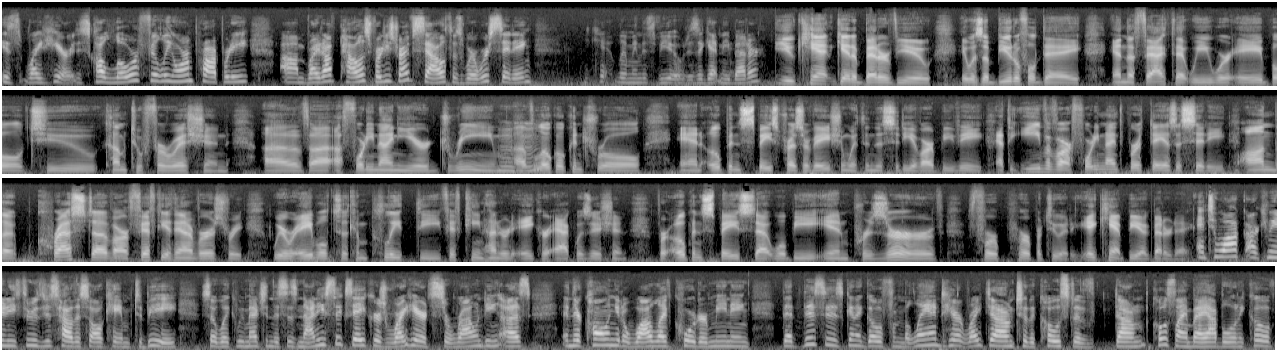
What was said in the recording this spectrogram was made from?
is right here. It's called Lower Filiorum property, um, right off Palos Verdes Drive South is where we're sitting. Can't, I mean, this view, does it get any better? You can't get a better view. It was a beautiful day, and the fact that we were able to come to fruition of uh, a 49 year dream mm-hmm. of local control and open space preservation within the city of RPV. At the eve of our 49th birthday as a city, on the crest of our 50th anniversary, we were able to complete the 1,500 acre acquisition for open space that will be in preserve for perpetuity. It can't be a better day. And to walk our community through just how this all came to be. So, like we mentioned, this is 96 acres right here. It's surrounding us, and they're calling it a wildlife corridor, meaning that this is going to go from the land here right down to the coast of down coastline by Abalone Cove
